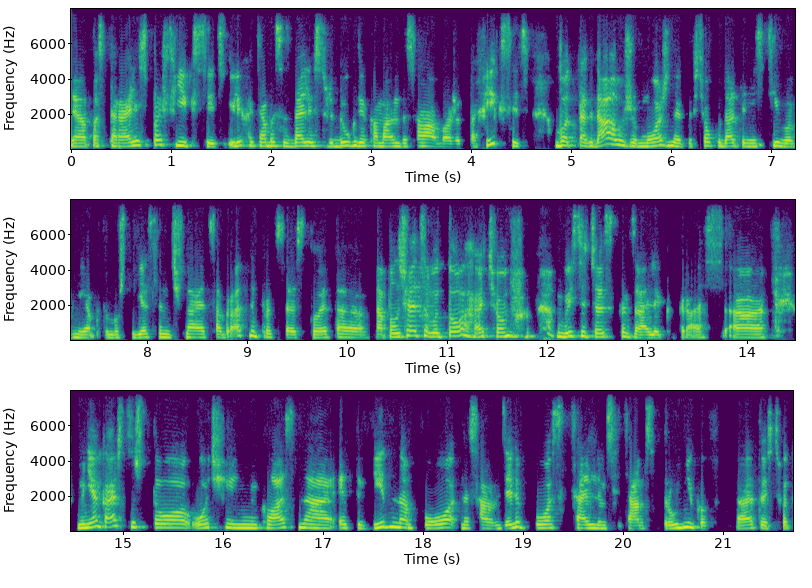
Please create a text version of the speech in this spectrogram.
э, постарались пофиксить или хотя бы создали среду, где команда сама может пофиксить, вот тогда уже можно это все куда-то нести вовне, потому что если начинается обратный процесс, то это да, получается вот то, о чем вы сейчас сказали как раз. А, мне кажется, что очень классно это видно по, на самом деле, по социальным сетям сотрудников, да, то есть вот,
